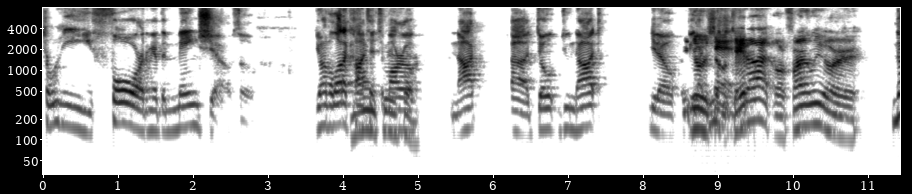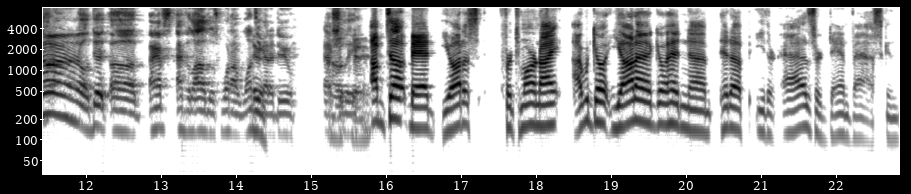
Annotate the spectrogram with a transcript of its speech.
3, 4, then we have the main show. So you'll have a lot of Nine, content three, tomorrow. four. Not uh don't do not, you know, you be like, show with K Dot or finally or no, no, no, no. The, uh, I have I have a lot of those one on ones I got to do. Actually, Okay. I'm tough, man. You ought to for tomorrow night. I would go. You ought to go ahead and uh, hit up either Az or Dan Vask and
